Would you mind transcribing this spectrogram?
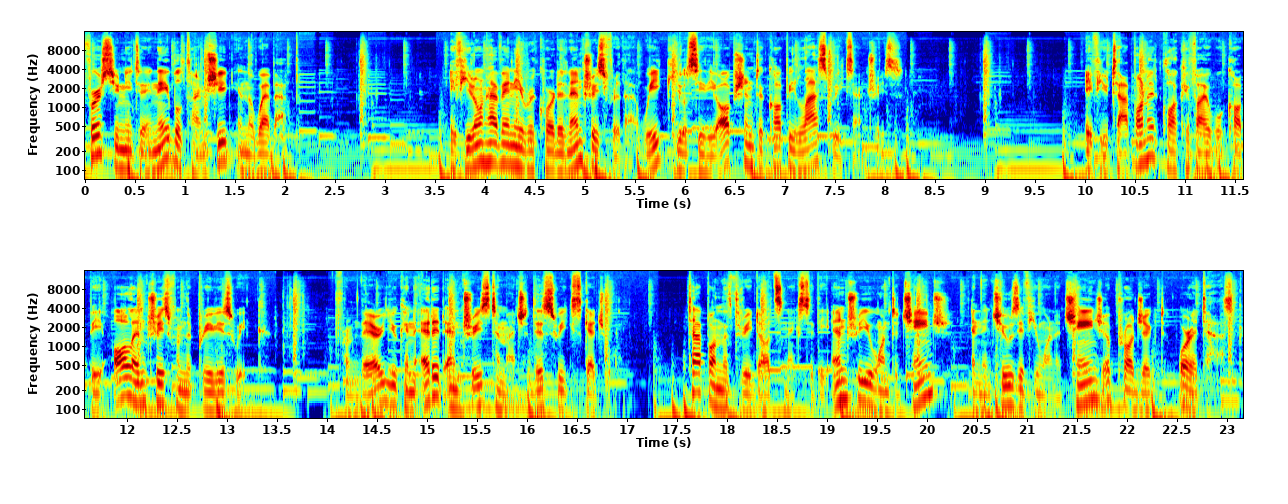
First, you need to enable Timesheet in the web app. If you don't have any recorded entries for that week, you'll see the option to copy last week's entries. If you tap on it, Clockify will copy all entries from the previous week. From there, you can edit entries to match this week's schedule. Tap on the three dots next to the entry you want to change, and then choose if you want to change a project or a task.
